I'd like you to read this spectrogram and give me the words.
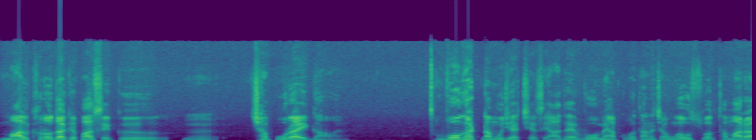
माल खरोदा के पास एक छपूरा एक गाँव है। वो घटना मुझे अच्छे से याद है वो मैं आपको बताना चाहूँगा। उस वक्त हमारा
